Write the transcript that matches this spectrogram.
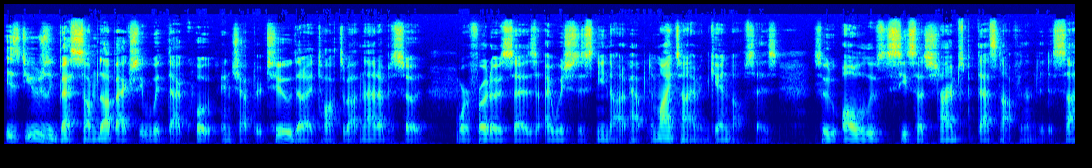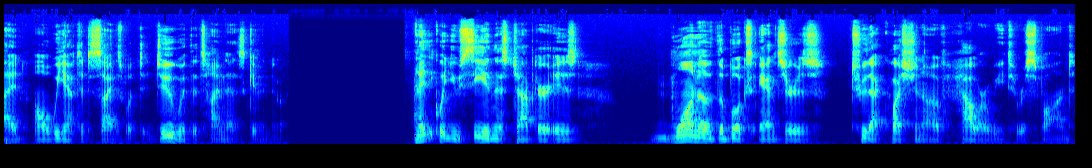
is usually best summed up actually with that quote in chapter two that I talked about in that episode, where Frodo says, I wish this need not have happened in my time, and Gandalf says, So do all who live to see such times, but that's not for them to decide. All we have to decide is what to do with the time that is given to us. And I think what you see in this chapter is one of the book's answers to that question of how are we to respond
